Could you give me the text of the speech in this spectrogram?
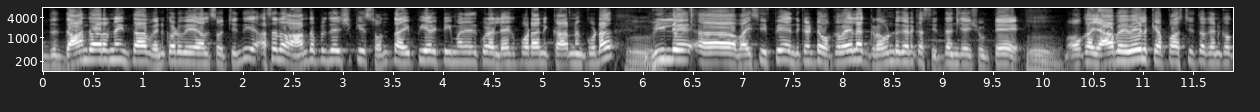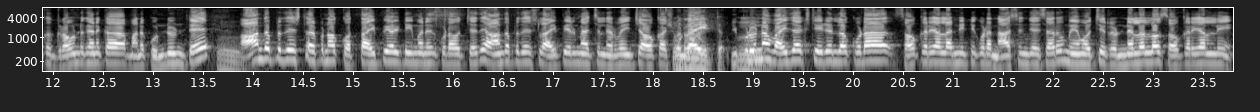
ద- దాని ద్వారానే ఇంత వెనుకడు వేయాల్సి వచ్చింది. అసలు ఆంధ్రప్రదేశ్కి సొంత ఐపీఎల్ టీం అనేది కూడా లేకపోవడానికి కారణం కూడా వీళ్ళే ఆ, వైసీపీ. ఎందుకంటే ఒకవేళ గ్రౌండ్ కనుక సిద్ధం చేసి ఉంటే ఒక యాభై వేల కెపాసిటీతో కనుక ఒక గ్రౌండ్ కనుక మనకు ఉండుంటే ఆంధ్రప్రదేశ్ తరపున కొత్త ఐపీఎల్ టీం అనేది కూడా వచ్చేది. ఆంధ్రప్రదేశ్లో ఐపీఎల్ మ్యాచ్లు నిర్వహించే అవకాశం ఉంది. Right. ఇప్పుడున్న వైజాగ్ స్టేడియంలో కూడా సౌకర్యాలన్నింటినీ కూడా నాశనం చేశారు. మేము వచ్చి రెండు నెలల్లో సౌకర్యాలని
